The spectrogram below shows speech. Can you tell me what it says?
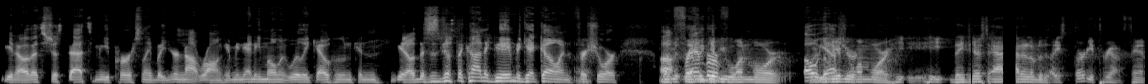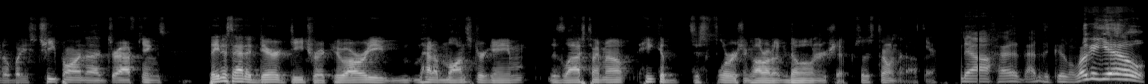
you know, that's just that's me personally. But you're not wrong. I mean, any moment Willie Calhoun can. You know, this is just the kind of game to get going for sure. Uh, let, me, Framber, let me give you one more. Oh let yeah, give sure. you one more. He, he they just added him to. He's 33 on Fanduel, but he's cheap on uh, DraftKings. They just added Derek Dietrich, who already had a monster game his last time out, he could just flourish in Colorado, no ownership. So just throwing that out there. Yeah, that is a good one. Look at you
